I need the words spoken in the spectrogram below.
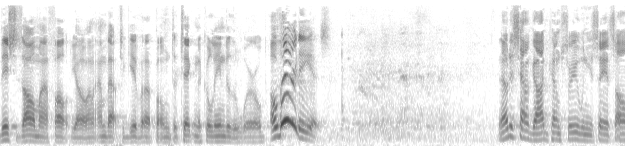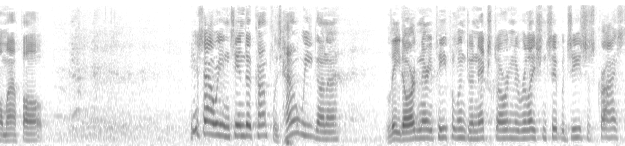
this is all my fault, y'all. I'm about to give up on the technical end of the world. Oh, there it is. Notice how God comes through when you say it's all my fault. Here's how we intend to accomplish. How are we going to lead ordinary people into an extraordinary relationship with Jesus Christ?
